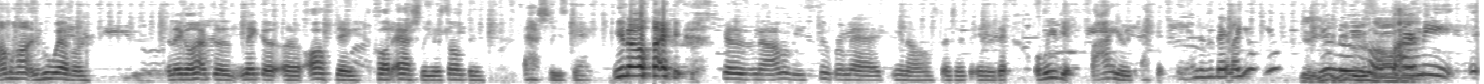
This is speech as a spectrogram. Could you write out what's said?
i am hunting whoever, and they're gonna have to make a, a off day called Ashley or something. Ashley's day, you know, like because now I'm gonna be super mad, you know, especially at the end of the day, or when you get fired at the end of the day, like you you Yeah, you, you you knew you this gonna fire day. me, eh,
